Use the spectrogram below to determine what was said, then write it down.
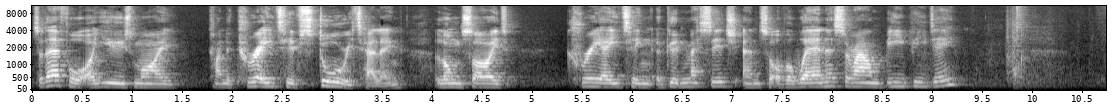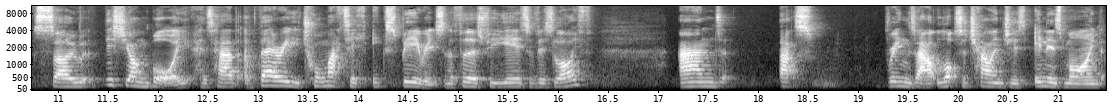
So therefore I used my kind of creative storytelling alongside creating a good message and sort of awareness around BPD. So, this young boy has had a very traumatic experience in the first few years of his life, and that brings out lots of challenges in his mind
